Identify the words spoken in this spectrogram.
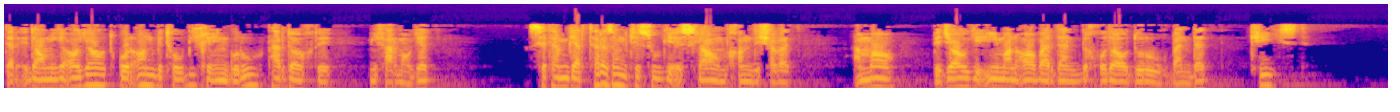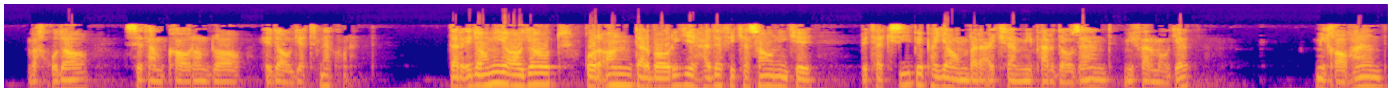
در ادامه آیات قرآن به توبیخ این گروه پرداخته می‌فرماید ستمگرتر از آن که سوی اسلام خوانده شود اما به جای ایمان آوردن به خدا دروغ بندد کیست؟ و خدا ستمکاران را هدایت نکند. در ادامه آیات قرآن درباره هدف کسانی که به تکذیب پیامبر اکرم می‌پردازند میفرماید می‌خواهند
